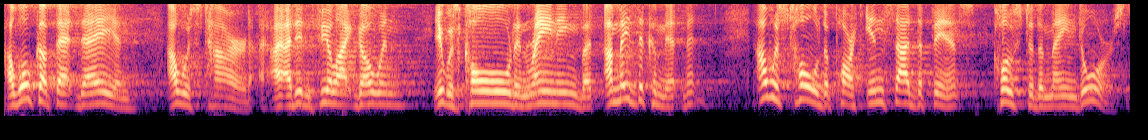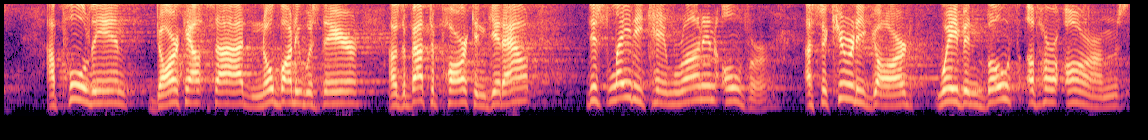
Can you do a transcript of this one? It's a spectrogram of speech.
I woke up that day and I was tired. I, I didn't feel like going. It was cold and raining, but I made the commitment. I was told to park inside the fence close to the main doors. I pulled in, dark outside, nobody was there. I was about to park and get out. this lady came running over, a security guard waving both of her arms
